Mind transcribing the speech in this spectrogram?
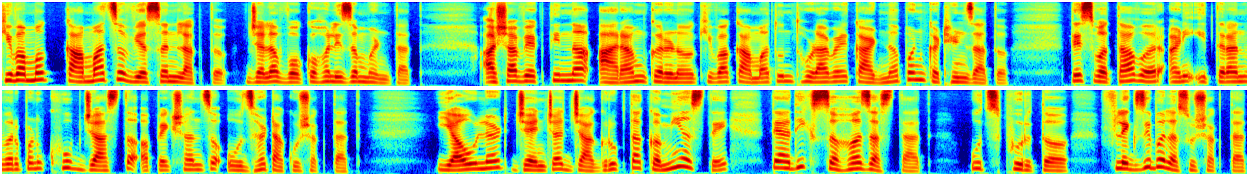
किंवा मग कामाचं व्यसन लागतं ज्याला वर्कोहॉलिझम म्हणतात. अशा व्यक्तींना आराम करणं किंवा कामातून थोडा वेळ काढणं पण कठीण जातं. ते स्वतःवर आणि इतरांवर पण खूप जास्त अपेक्षांचं ओझं टाकू शकतात. याउलट ज्यांच्यात जागरूकता कमी असते ते अधिक सहज असतात उत्स्फूर्त फ्लेक्झिबल असू शकतात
